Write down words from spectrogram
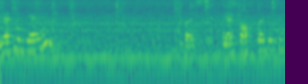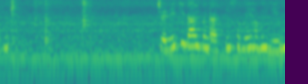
रेड हो गया है। बस, गैस ऑफ़ कर देते हैं। चने की दाल बनाते समय हमें ये भी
